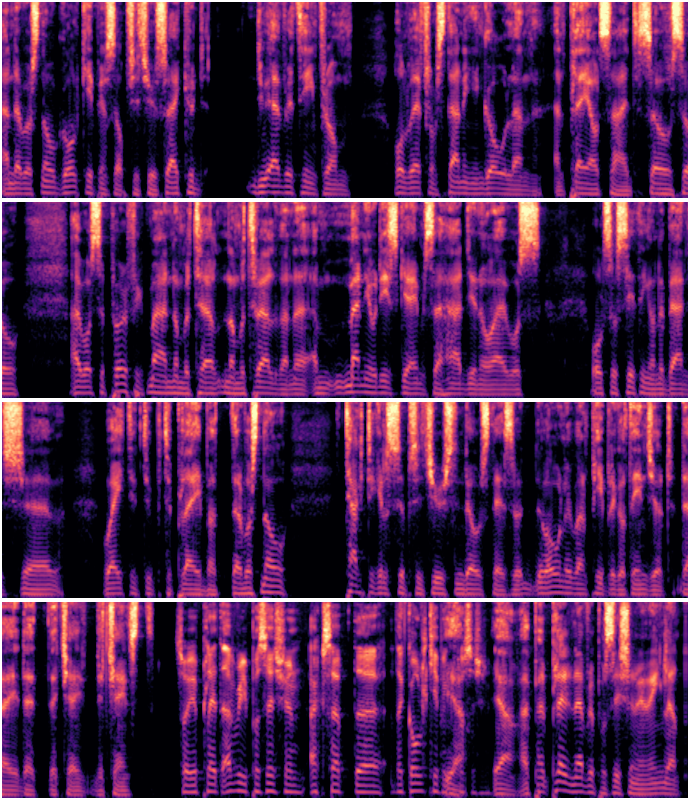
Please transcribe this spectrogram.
and there was no goalkeeping substitute, so I could do everything from all the way from standing in goal and, and play outside. So so I was a perfect man, number 12, number 12 and, uh, many of these games I had, you know, I was also sitting on the bench uh, waiting to, to play, but there was no tactical substitution in those days. Only when people got injured, they, they, they, changed, they changed. So you played every position except the, the goalkeeping Yeah, position. yeah. I played in every position in England,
